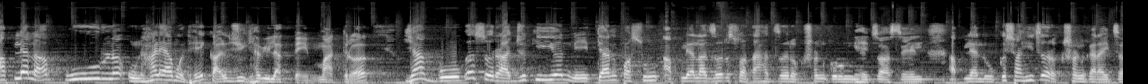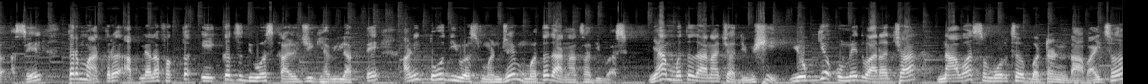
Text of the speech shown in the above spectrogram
आपल्याला पूर्ण उन्हाळ्यामध्ये काळजी घ्यावी लागते. मात्र या बोगस राजकीय नेत्यांपासून आपल्याला जर स्वतःचं रक्षण करून घ्यायचं असेल आपल्या लोकशाहीचं रक्षण करायचं असेल तर मात्र आपल्याला फक्त एकच दिवस काळजी घ्यावी लागते आणि तो दिवस म्हणजे मतदानाचा दिवस. या मतदानाच्या दिवशी योग्य उमेदवाराच्या नावासमोरचं बटन दाबायचं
